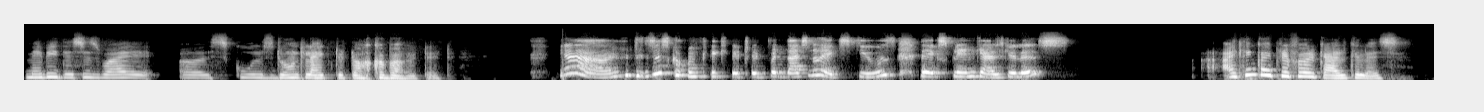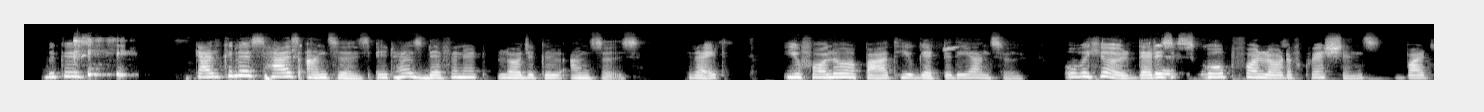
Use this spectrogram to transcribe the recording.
Maybe this is why uh, schools don't like to talk about it. Yeah, this is complicated, but that's no excuse. They explain calculus. I think I prefer calculus because calculus has answers. It has definite logical answers, right? You follow a path, you get to the answer. Over here, there is a scope for a lot of questions, but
